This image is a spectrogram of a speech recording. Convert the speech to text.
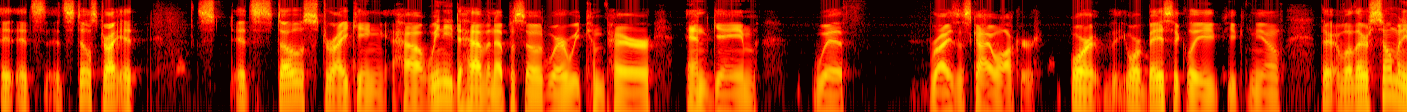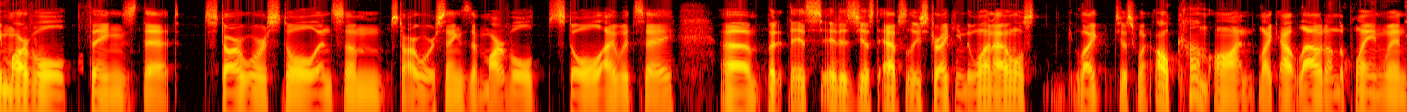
it, it's it's still strike it it's so striking how we need to have an episode where we compare Endgame with Rise of Skywalker or or basically you can you know there well there's so many Marvel things that Star Wars stole and some Star Wars things that Marvel stole I would say um, but it's it is just absolutely striking. The one I almost like just went, oh come on, like out loud on the plane when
